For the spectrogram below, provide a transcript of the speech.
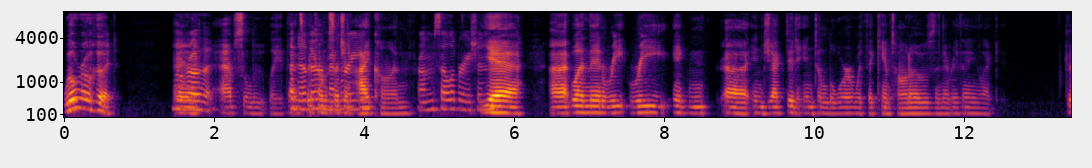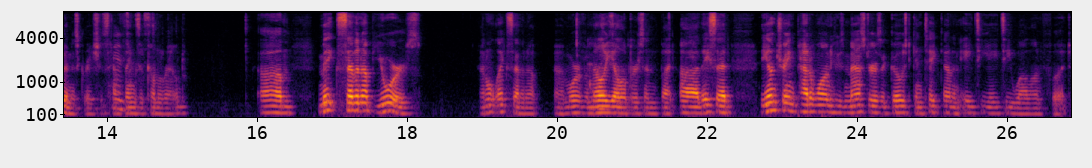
Willrow Hood. Willrow Hood. Absolutely, that's Another become such an icon. From Celebration. Yeah. Uh, well, and then re re in, uh, injected into lore with the Camtonos and everything. Like, goodness gracious, how things have come around. Um, make Seven Up yours. I don't like Seven Up. Uh, more of a mellow like yellow 7 person, but uh, they said the untrained Padawan whose master is a ghost can take down an AT-AT while on foot.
